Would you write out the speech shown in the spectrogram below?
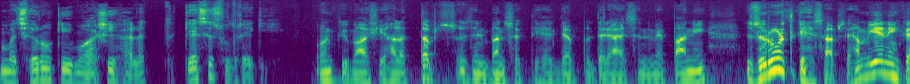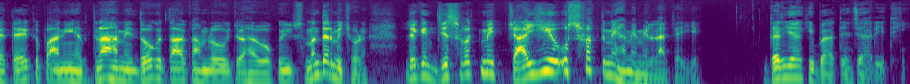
مچھروں کی معاشی حالت کیسے سدھرے گی؟ ان کی معاشی حالت تب بن سکتی ہے جب دریائے سندھ میں پانی ضرورت کے حساب سے، ہم یہ نہیں کہتے کہ پانی اتنا ہمیں دو تاکہ ہم لوگ جو ہے وہ کوئی سمندر میں چھوڑیں، لیکن جس وقت میں چاہیے اس وقت میں ہمیں ملنا چاہیے۔ دریا کی باتیں جاری تھیں۔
